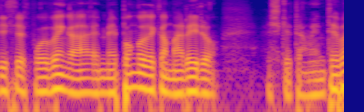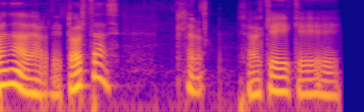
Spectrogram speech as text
dices, pues venga, me pongo de camarero, es que también te van a dar de tortas. Claro. O sea, que, que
